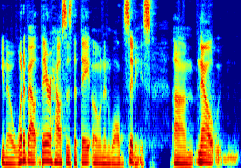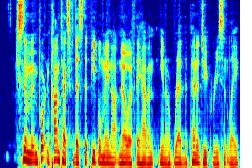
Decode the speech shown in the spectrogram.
you know, what about their houses that they own in walled cities? Um, now, some important context for this that people may not know if they haven't, you know, read the Pentateuch recently.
